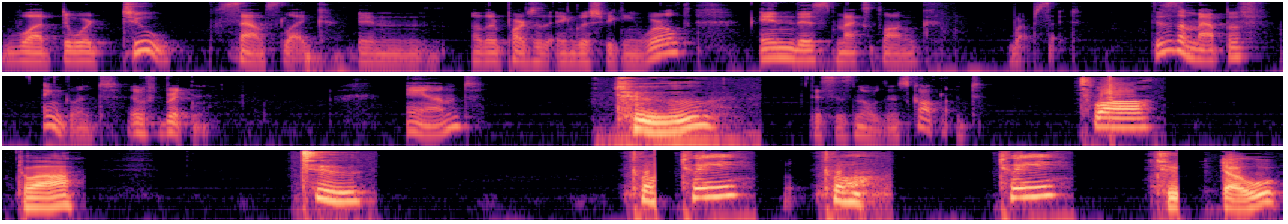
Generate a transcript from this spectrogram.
what the word two sounds like in other parts of the English-speaking world in this Max Planck website. This is a map of England, of Britain. And two. This is northern Scotland. Trois. Trois. Two. Trois. Twee. Trois. Twee. Two. Two.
